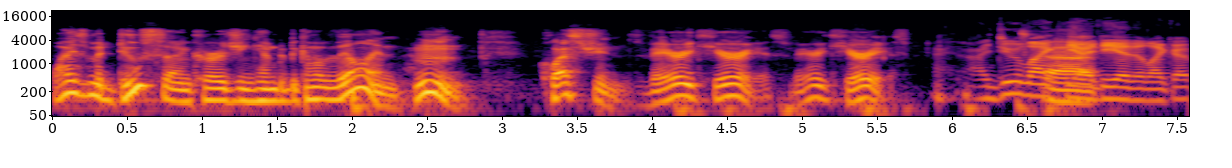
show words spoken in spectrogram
Why is Medusa encouraging him to become a villain? Hmm. Questions. Very curious. Very curious. I do like Uh, the idea that like a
